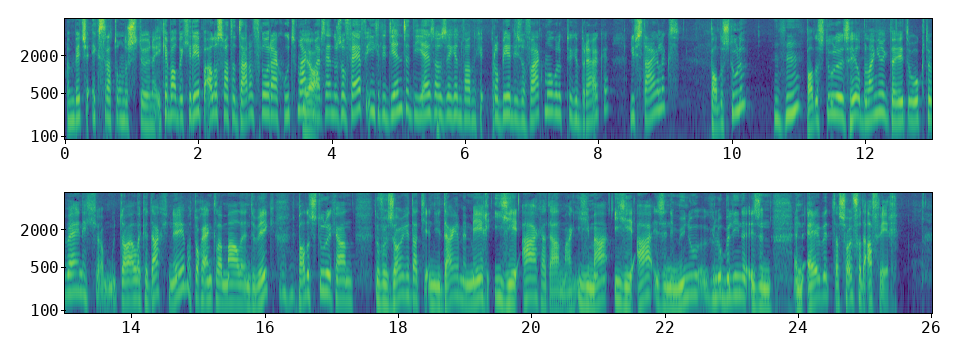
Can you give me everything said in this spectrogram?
een beetje extra te ondersteunen. Ik heb al begrepen alles wat de darmflora goed maakt, Ja. maar zijn er zo vijf ingrediënten die jij zou zeggen van probeer die zo vaak mogelijk te gebruiken, liefst dagelijks? Paddenstoelen. Paddenstoelen is heel belangrijk. Dat eten we ook te weinig. Ja, moet dat elke dag? Nee, maar toch enkele malen in de week. Paddenstoelen gaan ervoor zorgen dat je in je darmen meer IgA gaat aanmaken. IgA, IgA is een immunoglobuline, is een, een eiwit dat zorgt voor de afweer.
